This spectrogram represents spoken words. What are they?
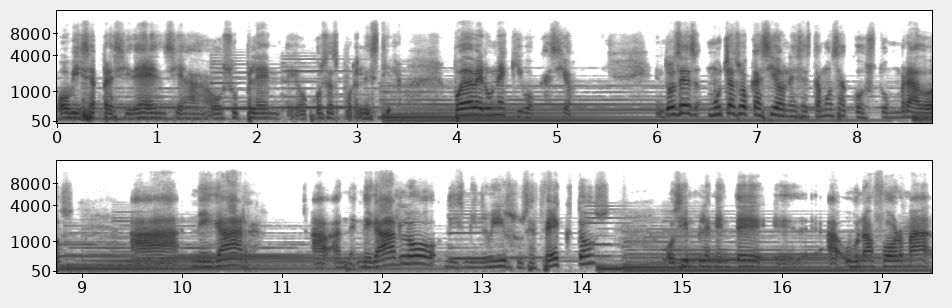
o vicepresidencia o suplente o cosas por el estilo. Puede haber una equivocación. Entonces, muchas ocasiones estamos acostumbrados a negar, a, negarlo, disminuir sus efectos o simplemente eh, a una forma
